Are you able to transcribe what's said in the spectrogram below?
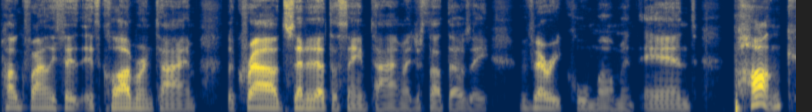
Punk finally said it's clobbering time. The crowd said it at the same time. I just thought that was a very cool moment. And Punk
